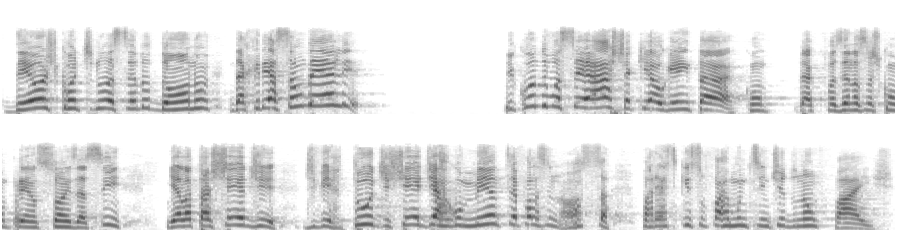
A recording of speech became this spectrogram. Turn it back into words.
Deus continua sendo dono da criação dele. E quando você acha que alguém está tá fazendo essas compreensões assim, e ela está cheia de, de virtude, cheia de argumentos, você fala assim: nossa, parece que isso faz muito sentido. Não faz.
